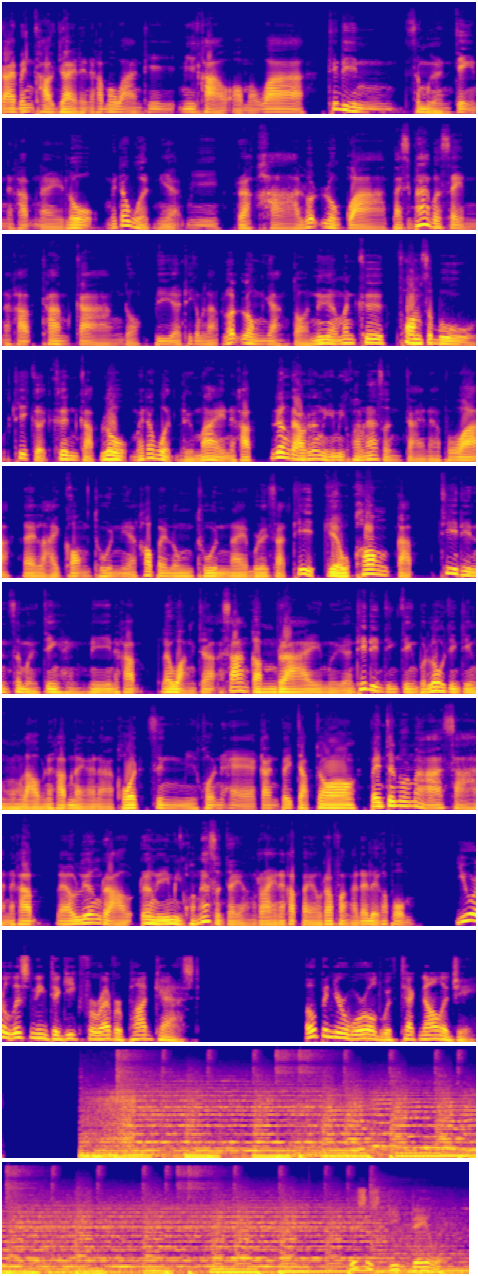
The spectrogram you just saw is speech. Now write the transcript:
กลายเป็นข่าวใหญ่เลยนะครับเมื่อวานที่มีข่าวออกมาว่าที่ดินเสมือนจริงนะครับในโลกเมตาเวิร์ดเนี่ยมีราคาลดลงกว่า 85%นะครับท่ามกลางดอกเบี้ยที่กำลังลดลงอย่างต่อเนื่อง มันคือฟองสบู่ที่เกิดขึ้นกับโลกเมตาเวิร์ดหรือไม่นะครับ เรื่องราวเรื่องนี้มีความน่าสนใจนะเพราะว่าหลาย ๆ กองทุนเนี่ยเข้าไปลงทุนในบริษัทที่เกี่ยวข้องกับที่ดินเสมือนจริงแห่งนี้นะครับ และหวังจะสร้างกำไรเหมือนที่ดินจริง ๆ บนโลกจริง ๆ ของเรานะครับในอนาคต ซึ่งมีคนแห่กันไปจับจอง เป็นจำนวนมหาศาลนะครับ แล้วเรื่องราวเรื่องนี้มีความน่าสนใจอย่างไรนะครับ ไปรับฟังกันได้เลยครับผม You are listening to Geek Forever podcast. Open your world with technology. This is Geek Daily.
